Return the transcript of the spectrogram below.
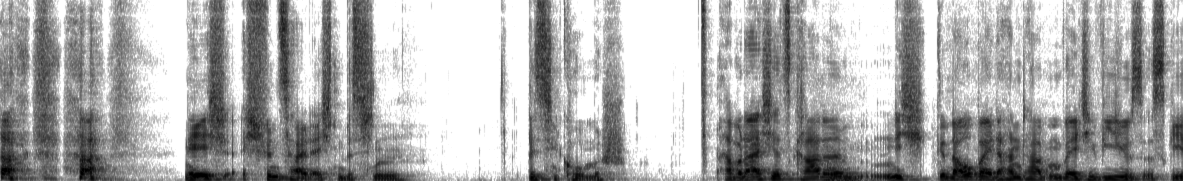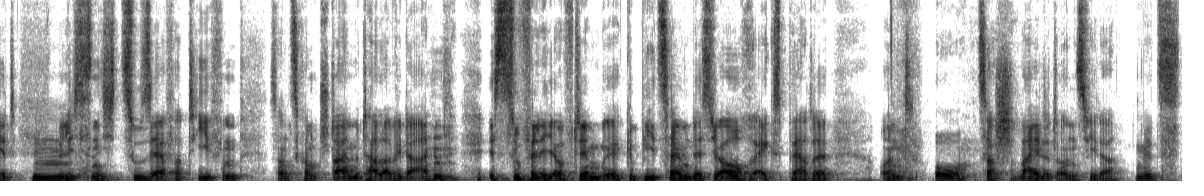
nee, ich, ich finde es halt echt ein bisschen, bisschen komisch. Aber da ich jetzt gerade nicht genau bei der Hand habe, um welche Videos es geht, will ich es nicht zu sehr vertiefen, sonst kommt Stahlmetaller wieder an, ist zufällig auf dem Gebiet Simon Desue auch Experte und Oh, zerschneidet uns wieder mit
